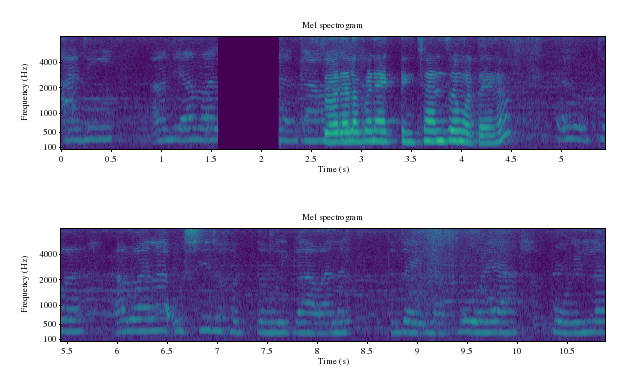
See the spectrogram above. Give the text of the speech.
आणि आणि आम्हाला स्वराला पण ऍक्टिंग छान जमत आहे ना? आम्हाला उशीर होतो गावाला जायला पोळ्या पोळीला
